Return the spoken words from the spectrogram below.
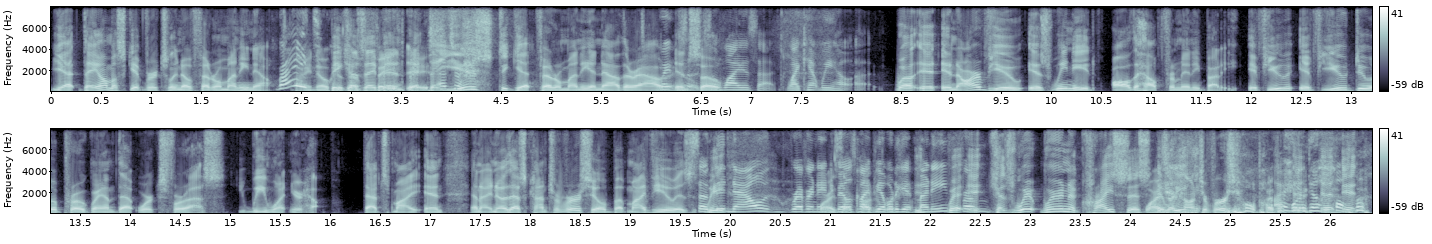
yet they almost get virtually no federal money now right. I know because they're they've been they, they That's right. used to get federal money and now they're out Wait, and so, so, so why is that? Why can't we help? uh, well it, in our view is we need all the help from anybody if you if you do a program that works for us we want your help that's my and and I know that's controversial, but my view is So we, that now Reverend Why Andy is Bales might be able to get money from. because we're, we're in a crisis. Why is that we- controversial? By the way, I know. it- it-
